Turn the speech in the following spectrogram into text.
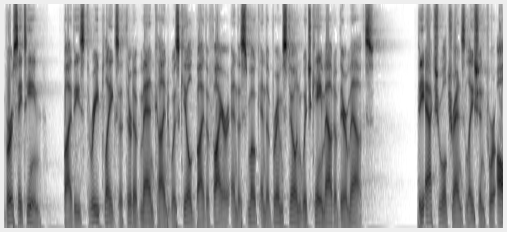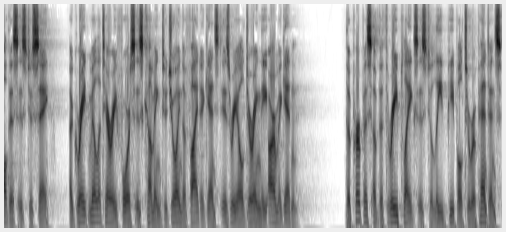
Verse 18, By these three plagues a third of mankind was killed by the fire and the smoke and the brimstone which came out of their mouths. The actual translation for all this is to say, a great military force is coming to join the fight against Israel during the Armageddon. The purpose of the three plagues is to lead people to repentance,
